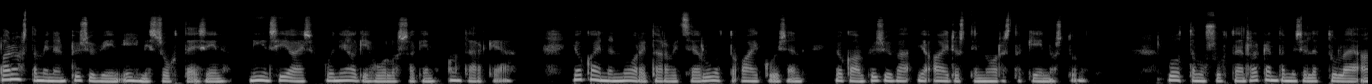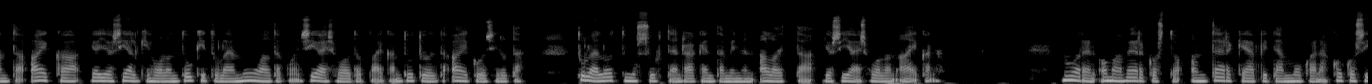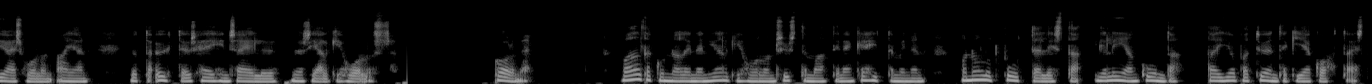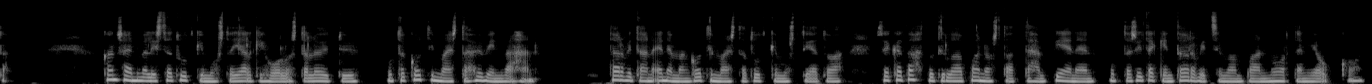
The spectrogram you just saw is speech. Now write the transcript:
Panostaminen pysyviin ihmissuhteisiin niin sijais- kuin jälkihuollossakin on tärkeää. Jokainen nuori tarvitsee luottoaikuisen, joka on pysyvä ja aidosti nuoresta kiinnostunut. Luottamussuhteen rakentamiselle tulee antaa aikaa ja jos jälkihuollon tuki tulee muualta kuin sijaishuoltopaikan tutuilta aikuisilta, tulee luottamussuhteen rakentaminen aloittaa jo sijaishuollon aikana. Nuoren oma verkosto on tärkeää pitää mukana koko sijaishuollon ajan, jotta yhteys heihin säilyy myös jälkihuollossa. 3. Valtakunnallinen jälkihuollon systemaattinen kehittäminen on ollut puutteellista ja liian kunta- tai jopa työntekijäkohtaista. Kansainvälistä tutkimusta jälkihuollosta löytyy, mutta kotimaista hyvin vähän. Tarvitaan enemmän kotimaista tutkimustietoa sekä tahtotilaa panostaa tähän pieneen, mutta sitäkin tarvitsevampaan nuorten joukkoon.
